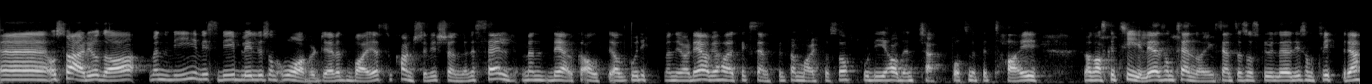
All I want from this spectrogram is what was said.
Uh, og så er det jo da, men vi, Hvis vi blir litt sånn overdrevet bias, så kanskje vi skjønner det selv. Men det er jo ikke alltid algoritmen gjør det. og Vi har et eksempel fra Microsoft hvor de hadde en chatbot som heter Tai. Som var ganske tidlig, sånn tenåringsjente som skulle liksom tvitre.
